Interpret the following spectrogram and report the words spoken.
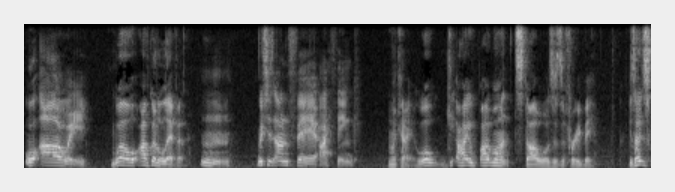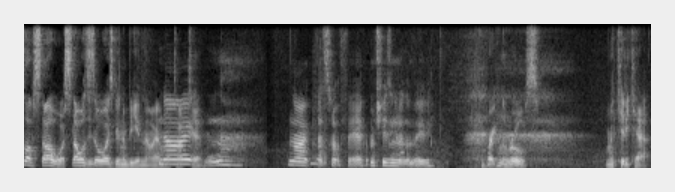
Or are we? Well, I've got 11. Which is unfair, I think. Okay, well, I, I want Star Wars as a freebie. Because I just love Star Wars. Star Wars is always going to be in there in No, my top 10. no, that's not fair. I'm choosing another movie. I'm breaking the rules. I'm a kitty cat.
